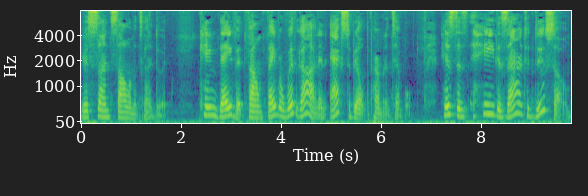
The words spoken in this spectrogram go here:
Your son Solomon's going to do it. King David found favor with God and asked to build the permanent temple. His des- he desired to do so,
